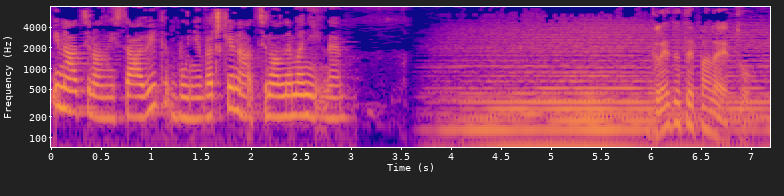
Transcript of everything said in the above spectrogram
i Nacionalni savit Bunjevačke nacionalne manjine. Gledate paletu.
